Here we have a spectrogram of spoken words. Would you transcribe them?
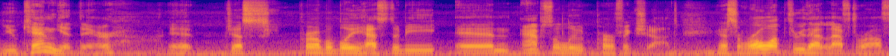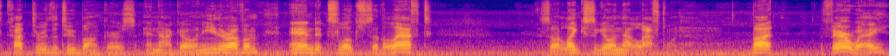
you can get there. It just probably has to be an absolute perfect shot. It has to roll up through that left rough, cut through the two bunkers, and not go in either of them. And it slopes to the left, so it likes to go in that left one. But the fairway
